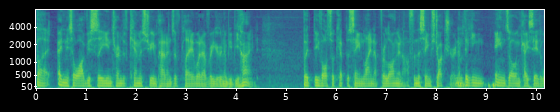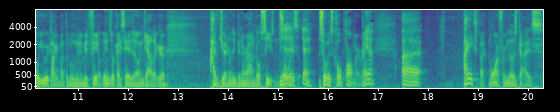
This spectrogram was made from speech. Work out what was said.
But and so obviously, in terms of chemistry and patterns of play and whatever, you're going to be behind. But they've also kept the same lineup for long enough and the same structure. And I'm thinking Enzo and Caicedo. What you were talking about the movement in midfield. Enzo Caicedo and Gallagher have generally been around all season. so Yeah, is yeah. so is Cole Palmer, right? Yeah. Uh, I expect more from those guys.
